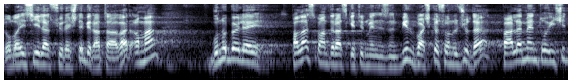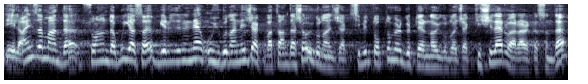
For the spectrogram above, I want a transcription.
Dolayısıyla süreçte bir hata var ama bunu böyle palas bandıras getirmenizin bir başka sonucu da parlamento işi değil. Aynı zamanda sonunda bu yasa birilerine uygulanacak, vatandaşa uygulanacak, sivil toplum örgütlerine uygulanacak kişiler var arkasında.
